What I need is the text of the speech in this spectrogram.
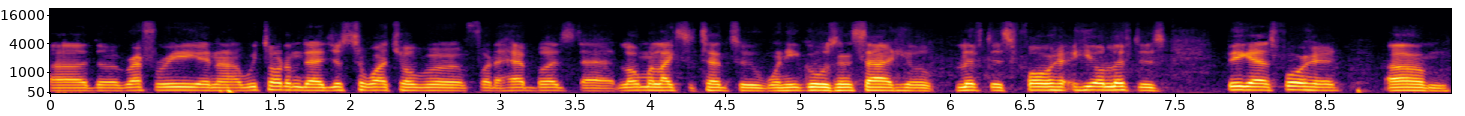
Uh, the referee, and uh, we told him that just to watch over for the headbutts that Loma likes to tend to. When he goes inside, he'll lift his forehead, he'll lift his big ass forehead. Um,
